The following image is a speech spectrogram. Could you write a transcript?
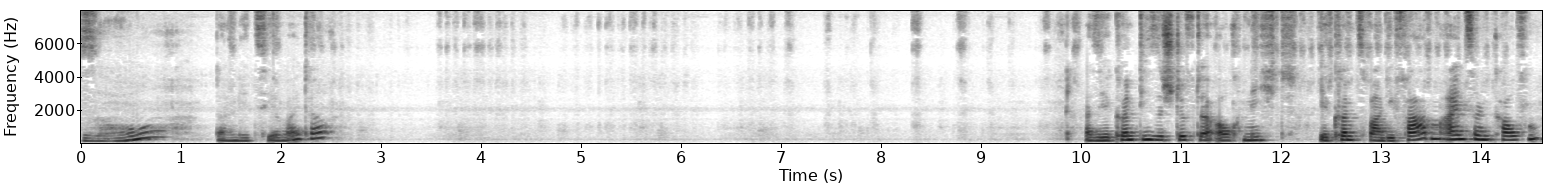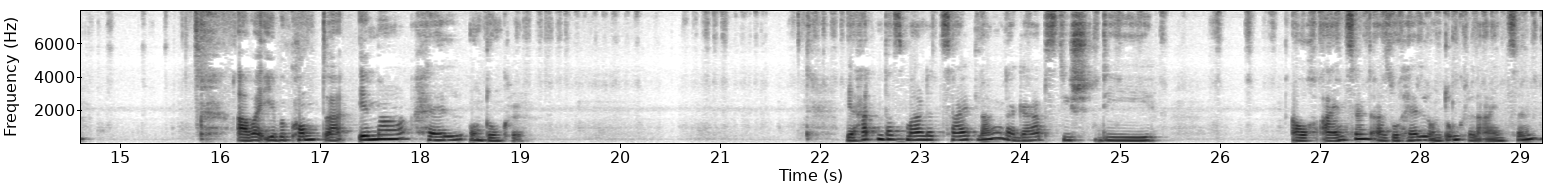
So, dann geht es hier weiter. Also ihr könnt diese Stifte auch nicht, ihr könnt zwar die Farben einzeln kaufen, aber ihr bekommt da immer hell und dunkel. Wir hatten das mal eine Zeit lang, da gab es die, die auch einzeln, also hell und dunkel einzeln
